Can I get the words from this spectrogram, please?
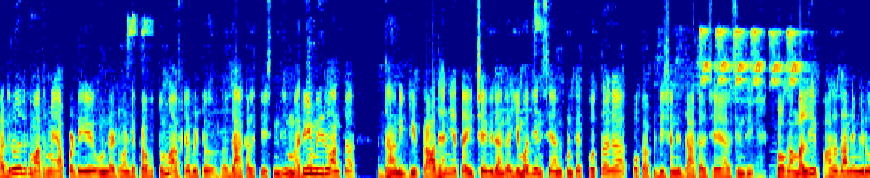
పది రోజులకు మాత్రమే అప్పటి ఉన్నటువంటి ప్రభుత్వం అఫిడవిట్ దాఖలు చేసింది. మరీ మీరు అంత దానికి ప్రాధాన్యత ఇచ్చే విధంగా ఎమర్జెన్సీ అనుకుంటే కొత్తగా ఒక పిటిషన్ని దాఖలు చేయాల్సింది పోగా మళ్ళీ పాతదాన్ని మీరు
